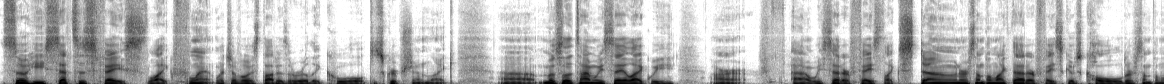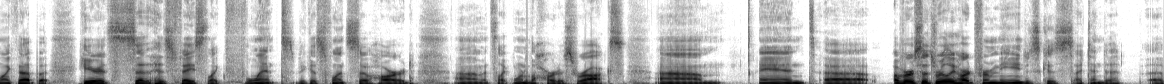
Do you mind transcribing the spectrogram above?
so he sets his face like flint, which I've always thought is a really cool description. Like uh, most of the time, we say like we are uh, we set her face like stone or something like that. Her face goes cold or something like that. But here it's set his face like flint because flint's so hard. Um, it's like one of the hardest rocks. Um, and uh, a verse that's really hard for me just because I tend to uh,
